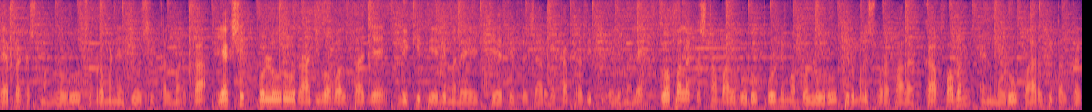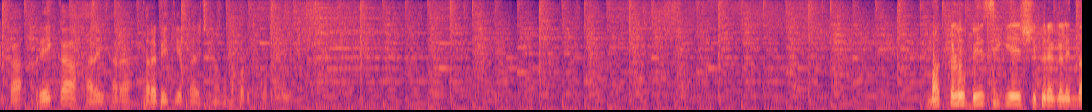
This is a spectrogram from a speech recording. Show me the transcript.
ಜಯಪ್ರಕಾಶ್ ಮಂಗಳೂರು, ಸುಬ್ರಹ್ಮಣ್ಯ ಜೋಶಿ ಕಲ್ಮಡ್ಕ, ಯಕ್ಷಿತ್ ಬೊಳ್ಳೂರು, ರಾಜೀವ ಬಲ್ತಾಜೆ ಲಿಖಿತ್ ಎಲಿಮಲೆ, ಜಯತೀರ್ಥ ಚಾರ್ವಕ, ಪ್ರದೀಪ್ ಎಲಿಮಲೆ, ಗೋಪಾಲಕೃಷ್ಣ ಬಾಳಗೋಡು, ಪೂರ್ಣಿಮಾ ಬೊಳ್ಳೂರು, ತಿರುಮಲೇಶ್ವರ ಪಾಲಡ್ಕ, ಪವನ್ ಎಣ್ಮೂರು ಭಾರತಿ ಪಲ್ತಡ್ಕ ರೇಖಾ ಹರಿಹರ ತರಬೇತಿಯ ಪ್ರಯೋಜನವನ್ನು ಪಡೆದುಕೊಂಡರು ಮಕ್ಕಳು ಬೇಸಿಗೆ ಶಿಬಿರಗಳಿಂದ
